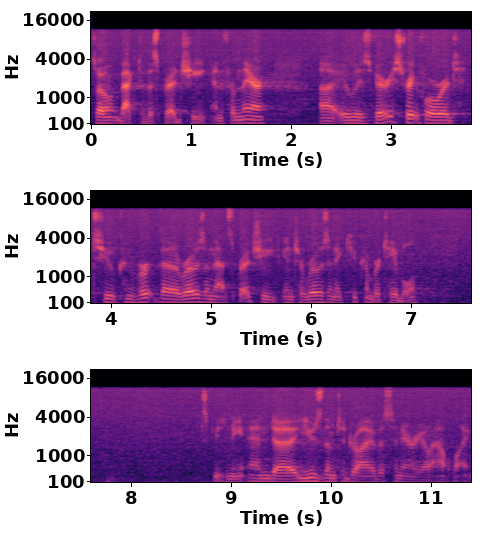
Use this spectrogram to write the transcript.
So I went back to the spreadsheet, and from there, uh, it was very straightforward to convert the rows in that spreadsheet into rows in a cucumber table, excuse me, and uh, use them to drive a scenario outline.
